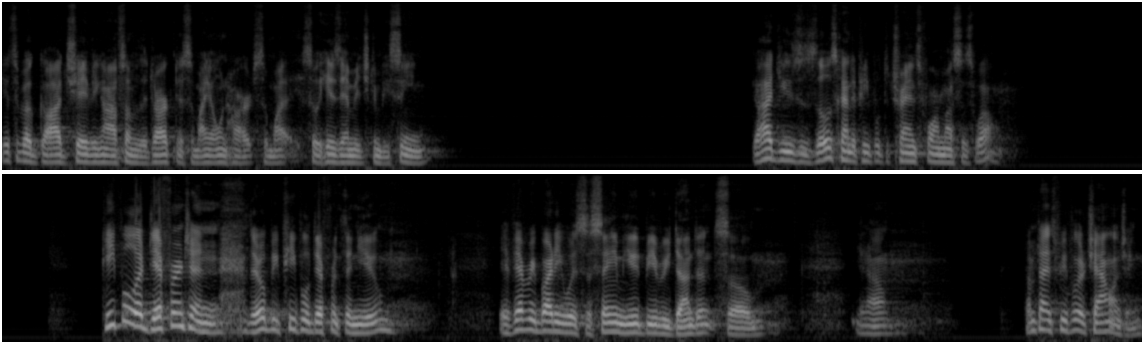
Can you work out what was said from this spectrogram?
It's about God shaving off some of the darkness in my own heart so, my, so his image can be seen. God uses those kind of people to transform us as well. People are different, and there will be people different than you. If everybody was the same, you'd be redundant. So, you know, sometimes people are challenging.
